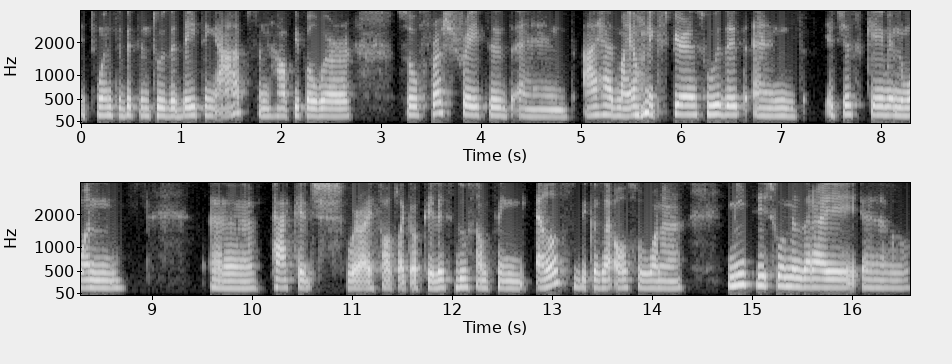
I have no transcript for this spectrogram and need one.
it went a bit into the dating apps and how people were so frustrated and i had my own experience with it and it just came in one uh, package where i thought like okay let's do something else because i also want to meet these women that i uh,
